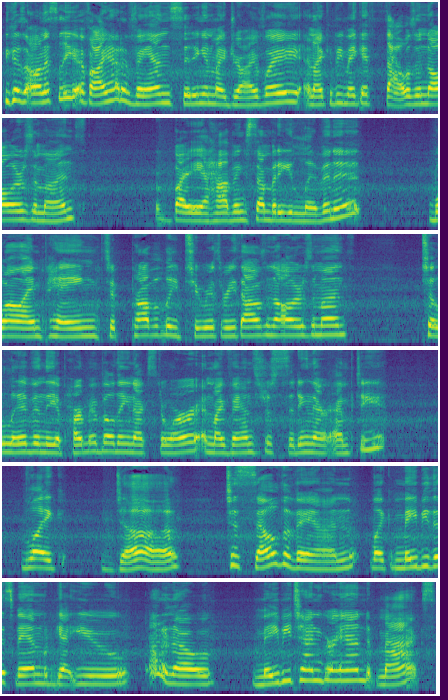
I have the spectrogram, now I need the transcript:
because honestly, if I had a van sitting in my driveway and I could be making thousand dollars a month by having somebody live in it while I'm paying to probably two or three thousand dollars a month to live in the apartment building next door and my van's just sitting there empty, like, duh. To sell the van, like, maybe this van would get you, I don't know, maybe 10 grand max.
